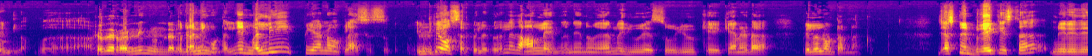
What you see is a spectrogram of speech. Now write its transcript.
ఇంట్లో. రన్నింగ్ ఉండాలి రన్నింగ్ ఉండాలి. నేను మళ్ళీ పియానో క్లాసెస్ ఇంటికే వస్తారు పిల్లలు లేదా ఆన్లైన్ నేను యూఎస్ యూకే కెనడా పిల్లలు ఉంటారు నాకు. జస్ట్ నేను బ్రేక్ ఇస్తా మీరు ఇది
